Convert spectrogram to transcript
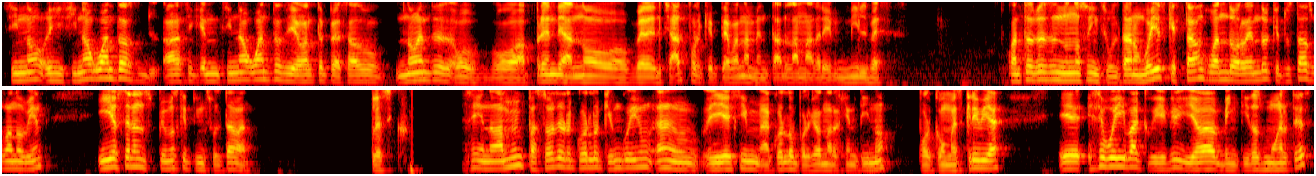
Si no, y si no aguantas, así que si no aguantas llevarte pesado, no entres o, o aprende a no ver el chat porque te van a mentar la madre mil veces. ¿Cuántas veces no nos insultaron? Güeyes que estaban jugando horrendo, que tú estabas jugando bien, y ellos eran los primeros que te insultaban. Clásico. Sí, no, a mí me pasó, yo recuerdo que un güey, ah, y ahí sí me acuerdo porque era un argentino, por cómo escribía, eh, ese güey iba, llevaba 22 muertes,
